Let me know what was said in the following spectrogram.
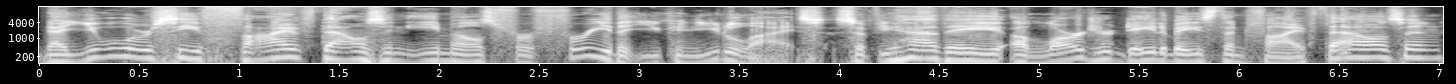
Now you will receive 5,000 emails for free that you can utilize. So if you have a, a larger database than 5,000,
